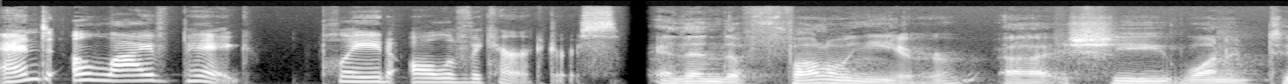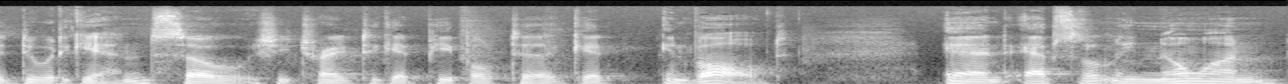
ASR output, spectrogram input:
and a live pig played all of the characters. And then the following year, uh, she wanted to do it again, so she tried to get people to get involved. And absolutely no one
